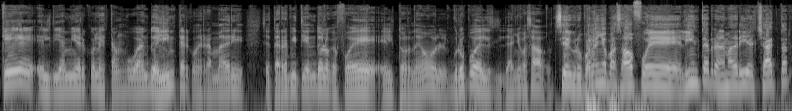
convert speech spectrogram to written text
que el día miércoles están jugando el Inter con el Real Madrid. Se está repitiendo lo que fue el torneo, el grupo del, año pasado. Sí, el grupo del año pasado fue el Inter, Real Madrid, el Shakhtar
